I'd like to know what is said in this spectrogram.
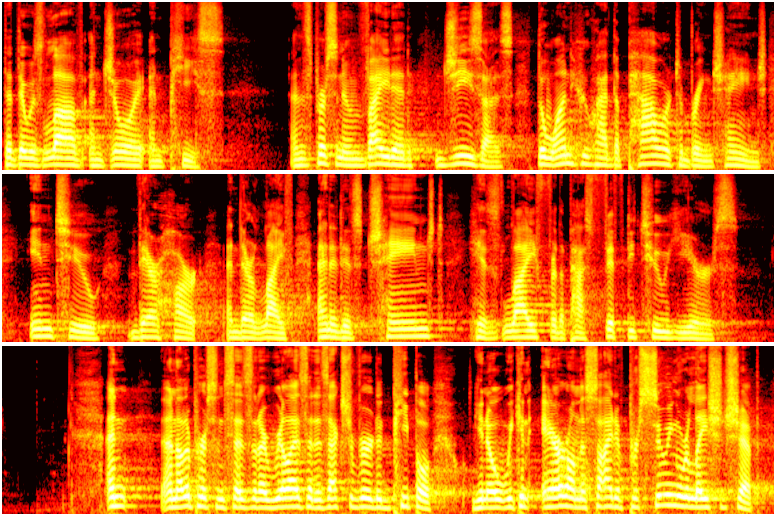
that there was love and joy and peace. And this person invited Jesus, the one who had the power to bring change, into their heart and their life. And it has changed his life for the past 52 years. And another person says that I realize that as extroverted people, you know, we can err on the side of pursuing relationship.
